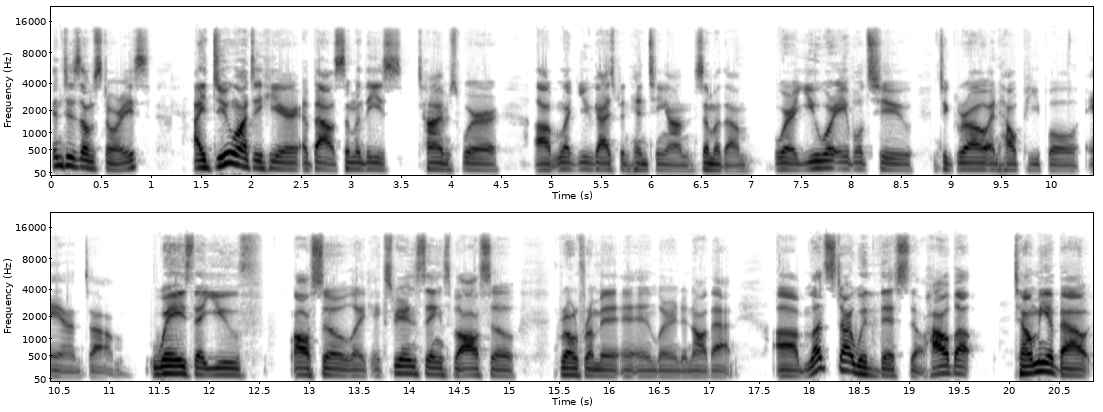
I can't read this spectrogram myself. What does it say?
into some stories. I do want to hear about some of these times where um, like you guys been hinting on some of them where you were able to to grow and help people and um, ways that you've also like experienced things, but also grown from it and, and learned and all that. Um, let's start with this though. How about tell me about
